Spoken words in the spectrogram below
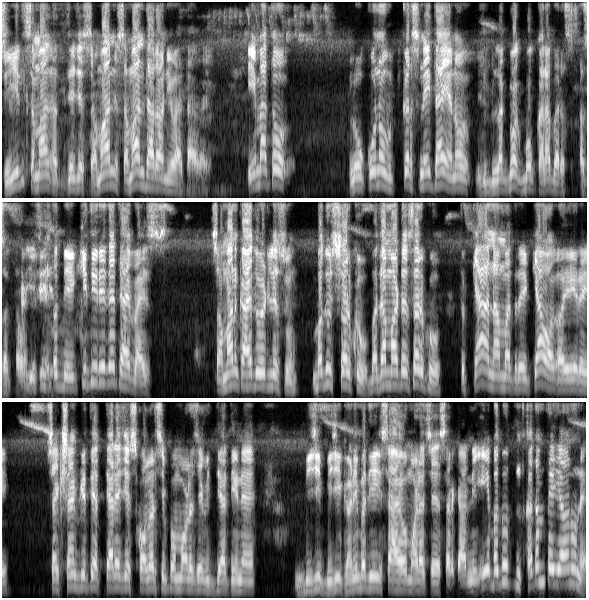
સિવિલ સમાન, જે સમાન સમાન ધારાની વાત આવે એમાં તો લોકોનો ઉત્કર્ષ નહીં થાય એનો લગભગ બહુ ખરાબ અસર થવાની. તો દેખીતી રીતે થાય ભાઈ સમાન કાયદો એટલે શું? બધું જ સરખું બધા માટે સરખું. તો ક્યાં અનામત રહી ક્યાં એ રહી? શૈક્ષણિક રીતે અત્યારે જે સ્કોલરશીપો મળે છે વિદ્યાર્થીને બીજી બીજી ઘણી બધી સહાયો મળે છે સરકારની. એ બધું ખતમ થઈ જવાનું ને.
